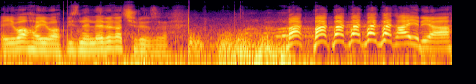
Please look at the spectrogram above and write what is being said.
Eyvah eyvah biz neleri kaçırıyoruz ya. Bak bak bak bak bak bak hayır ya.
